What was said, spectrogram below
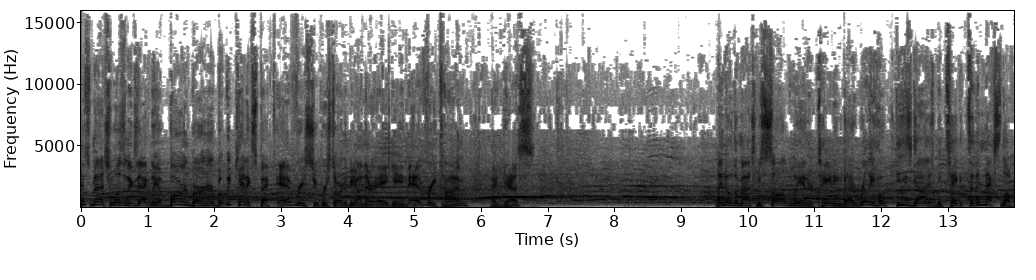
This match wasn't exactly a barn burner, but we can't expect every superstar to be on their A game every time, I guess. I know the match was solidly entertaining, but I really hope these guys would take it to the next level.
